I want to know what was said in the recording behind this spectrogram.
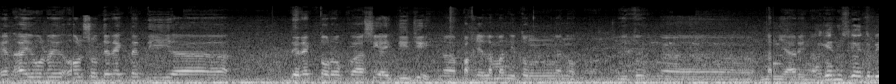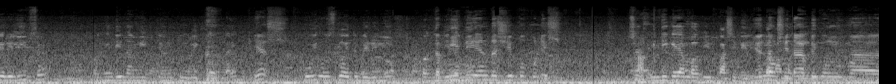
And I already also directed the uh, director of uh, CIDG na pakialaman itong ano itong uh, nangyari na. Again, who's going to be relieved, sir? Pag hindi na-meet yung two-week deadline? Yes. Who who's going to be relieved? Pag The PD and the of Police. Sir, hindi kaya mag yung possibility. Yun ang sinabi kong uh,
